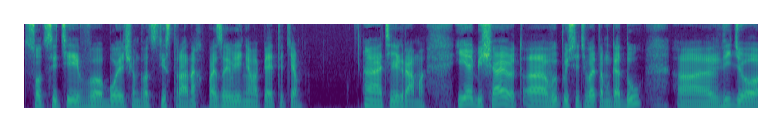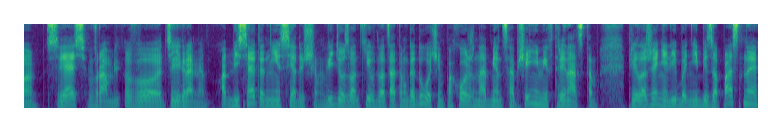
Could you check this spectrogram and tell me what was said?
соцсетей в более чем 20 странах, по заявлениям, опять-таки, Телеграма и обещают а, выпустить в этом году а, видеосвязь в, рам... в Телеграме. Объясняют не следующим. Видеозвонки в 2020 году очень похожи на обмен сообщениями в 2013. Приложения либо небезопасные,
